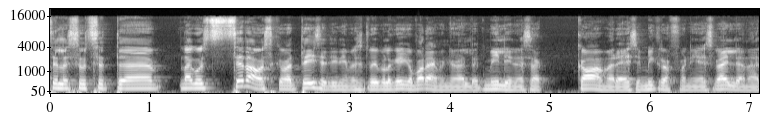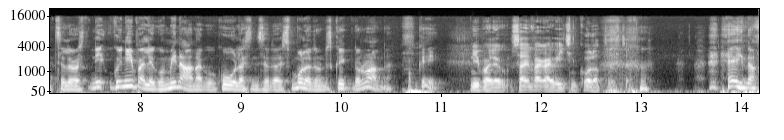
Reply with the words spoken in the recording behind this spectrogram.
selles suhtes, et äh, nagu seda oskavad teised inimesed võib-olla kõige paremini öelda, et milline sa kaamera ees ja mikrofoni ees välja näed, sellepärast nii, kui nii palju, kui mina nagu kuulasin seda, siis mulle tundus kõik normaalne, okei okay.. nii palju, sa väga ei viitsinud kuulata vist ju ei noh,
